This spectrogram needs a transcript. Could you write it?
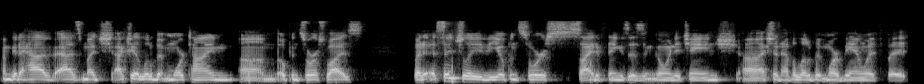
I'm going to have as much, actually a little bit more time um, open source wise. But essentially, the open source side of things isn't going to change. Uh, I should have a little bit more bandwidth, but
